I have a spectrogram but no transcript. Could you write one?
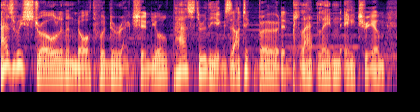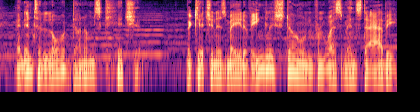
As we stroll in a northward direction, you'll pass through the exotic bird and plant laden atrium and into Lord Dunham's kitchen. The kitchen is made of English stone from Westminster Abbey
